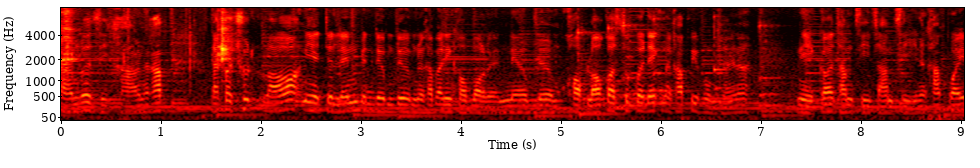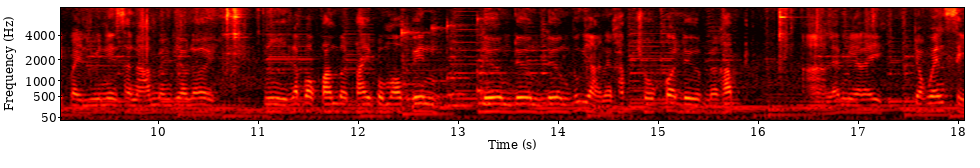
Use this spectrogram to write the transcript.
ตามด้วยสีขาวนะครับ แล้วก็ชุดล้อเนี่ยจะเล่นเป็นเดิมๆนะครับ อันนี้ขอบอกเลยแนวเดิมขอบล้อก็ซูเปอร์เด็กนะครับที่ผมใช้นะ นี่ก็ทำสีสามสีนะครับ ไว้ไปลุยในสนามอย่างเดียวเลย นี่ระบบความปลอดภัยผมเอาเป็นเดิมเดิมเดิมทุกอย่างนะครับ โชคก็เดิมนะครับ อ่าและมีอะไรยกเว้นสี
